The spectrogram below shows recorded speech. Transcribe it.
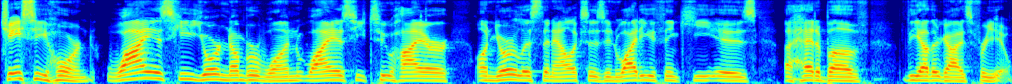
JC Horn, why is he your number one? Why is he two higher on your list than Alex's? And why do you think he is ahead above the other guys for you?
